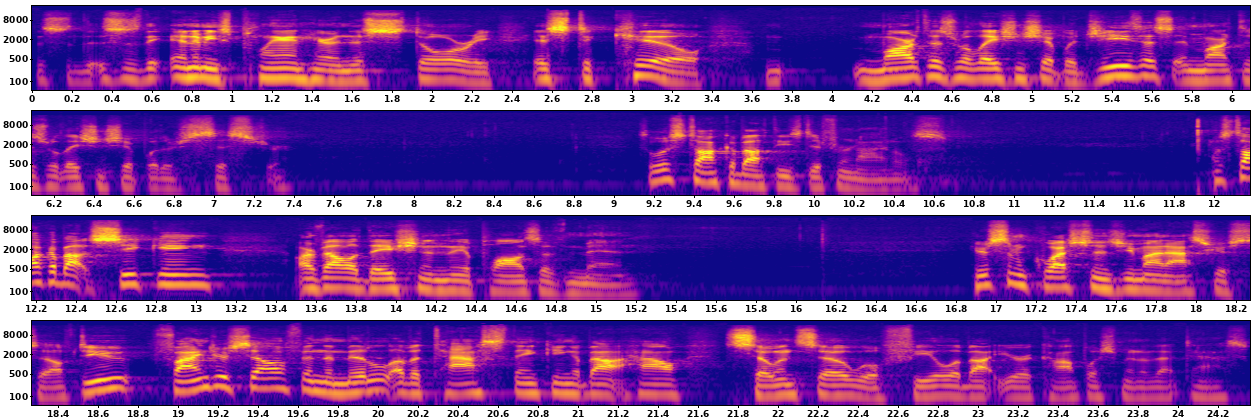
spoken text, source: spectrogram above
This is, this is the enemy's plan here in this story is to kill Martha's relationship with Jesus and Martha's relationship with her sister. So let's talk about these different idols. Let's talk about seeking our validation in the applause of men. Here's some questions you might ask yourself. Do you find yourself in the middle of a task thinking about how so and so will feel about your accomplishment of that task?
